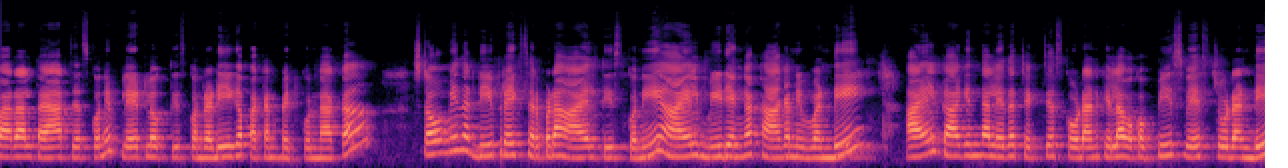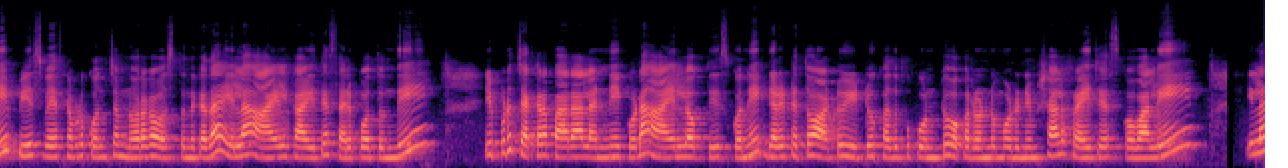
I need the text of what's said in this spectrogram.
పారాలు తయారు చేసుకొని ప్లేట్లోకి తీసుకొని రెడీగా పక్కన పెట్టుకున్నాక స్టవ్ మీద డీప్ ఫ్రైకి సరిపడా ఆయిల్ తీసుకొని ఆయిల్ మీడియంగా కాగనివ్వండి. ఆయిల్ కాగిందా లేదా చెక్ చేసుకోవడానికి ఇలా ఒక పీస్ వేసి చూడండి. పీస్ వేసినప్పుడు కొంచెం నొరగా వస్తుంది కదా ఇలా ఆయిల్ కాగితే సరిపోతుంది. ఇప్పుడు చక్కెర పారాలన్నీ కూడా ఆయిల్లోకి తీసుకొని గరిటెతో అటు ఇటు కదుపుకుంటూ ఒక రెండు మూడు నిమిషాలు ఫ్రై చేసుకోవాలి. ఇలా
